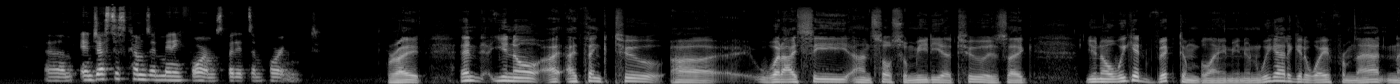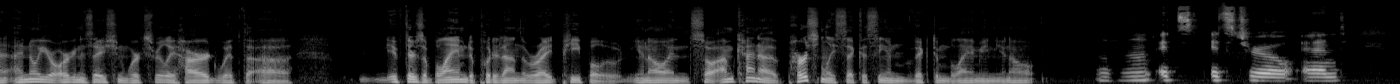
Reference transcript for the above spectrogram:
Um, and justice comes in many forms, but it's important. Right. And, you know, I, I think, too, uh, what I see on social media, too, is like, you know, we get victim blaming, and we got to get away from that. And I know your organization works really hard with, uh, if there's a blame, to put it on the right people, you know. And so I'm kind of personally sick of seeing victim blaming, you know. Mm-hmm. It's it's true, and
